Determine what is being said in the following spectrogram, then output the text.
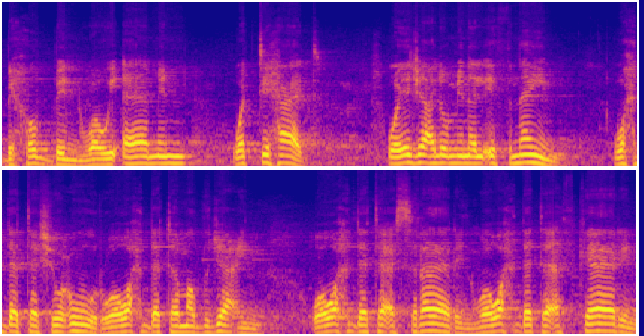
بحب ووئام واتحاد. ويجعل من الاثنين وحدة شعور ووحدة مضجع. ووحدة أسرار ووحدة أفكار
